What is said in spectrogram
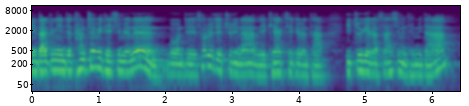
예, 나중에 이제 당첨이 되시면은 뭐 이제 서류 제출이나 이제 계약 체결은 다 이쪽에 가서 하시면 됩니다.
